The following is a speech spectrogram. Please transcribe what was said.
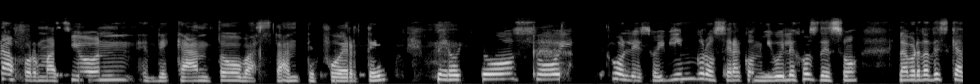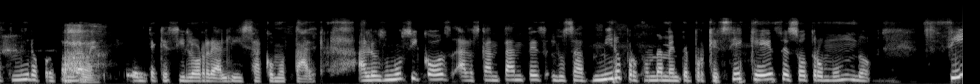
una formación de canto bastante fuerte, pero yo soy, híjole, soy bien grosera conmigo y lejos de eso, la verdad es que admiro profundamente gente que sí lo realiza como tal. A los músicos, a los cantantes, los admiro profundamente porque sé que ese es otro mundo. Sí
